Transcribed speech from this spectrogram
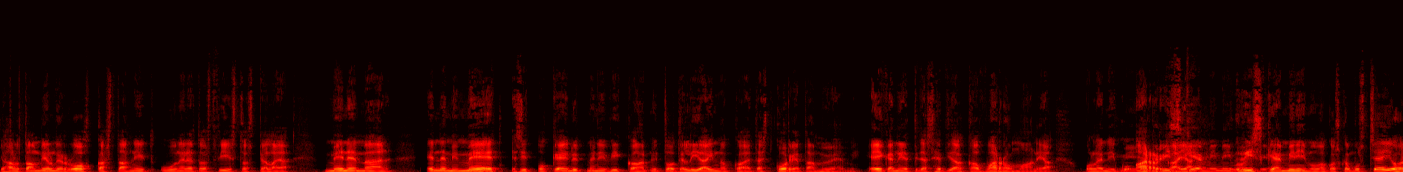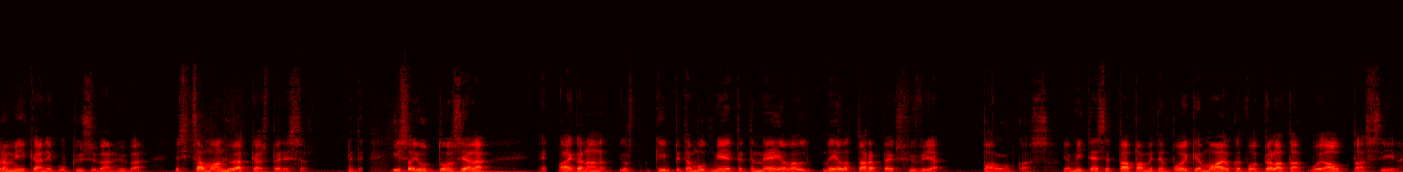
ja halutaan mieluummin rohkaista niitä U14-15 pelaajia menemään ennemmin meet ja sitten okei, nyt meni vikaan, nyt olette liian innokkaita ja sitten korjataan myöhemmin. Eikä niin, että pitäisi heti alkaa varomaan ja ole niinku niin, arka ja riskejä minimoimaan, koska musta se ei johda mihinkään niinku pysyvään hyvään. Ja sitten sama on hyökkäysperissä. Et iso juttu on siellä, että aikanaan just Kimppi tai muut miettii, että me ei, olla, me ei olla tarpeeksi hyviä pallon kanssa. Ja miten se tapa, miten poikien maajoukkueet voi pelata, voi auttaa siinä.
